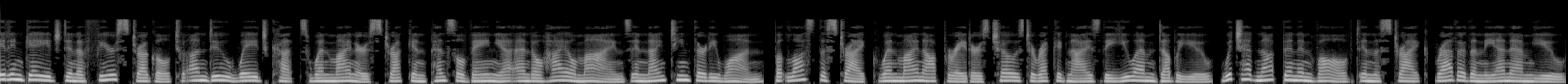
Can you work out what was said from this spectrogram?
It engaged in a fierce struggle to undo wage cuts when miners struck in Pennsylvania and Ohio mines in 1931, but lost the strike when mine operators chose to recognize the UMW, which had not been involved in the strike, rather than the NMU,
